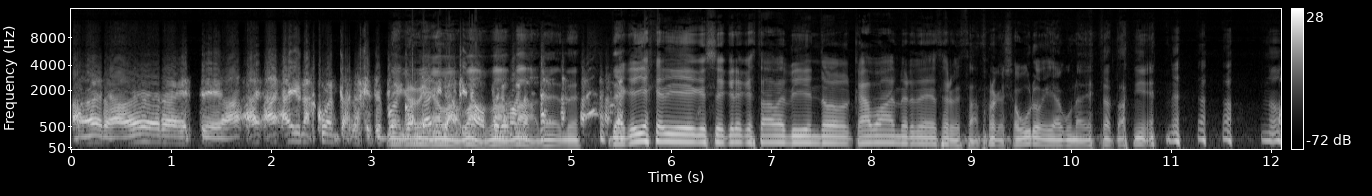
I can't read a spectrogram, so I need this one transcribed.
a ver, a ver, este, hay, unas cuantas las que se pueden Venga, contar venga, y las va, que va, no, pero va, bueno. va. De, de- de aquellas que, vi- que se cree que estaba bebiendo cava en vez de cerveza. Porque seguro que hay alguna de estas también. ¿No?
